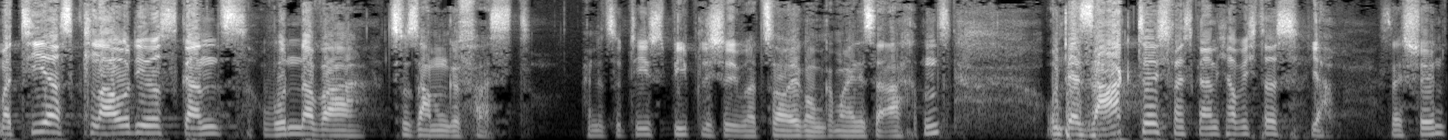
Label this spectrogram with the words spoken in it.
Matthias Claudius ganz wunderbar zusammengefasst. Eine zutiefst biblische Überzeugung meines Erachtens. Und er sagte, ich weiß gar nicht, ob ich das, ja, sehr schön.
